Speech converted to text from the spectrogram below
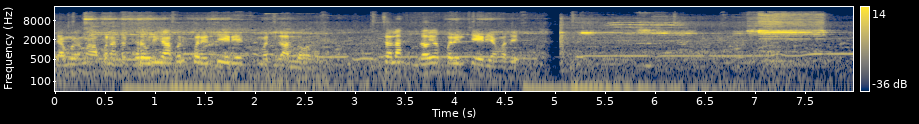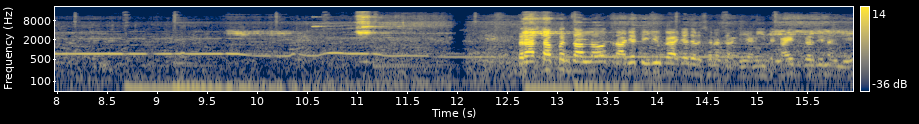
त्यामुळे मग आपण आता ठरवली की आपण परेलच्या एरियामध्ये चाललो आहोत. चला जाऊया परेलच्या एरियामध्ये तर आता आपण चाललो आहोत राजा तेजुकाच्या दर्शनासाठी आणि इथे काहीच गर्दी नाहीये.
